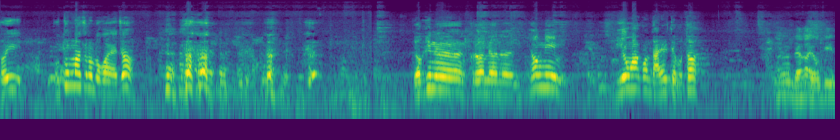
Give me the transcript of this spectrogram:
저희 보통 맛으로 먹어야죠. 여기는 그러면은 형님 미용학원 다닐 때부터 나는 내가 여기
